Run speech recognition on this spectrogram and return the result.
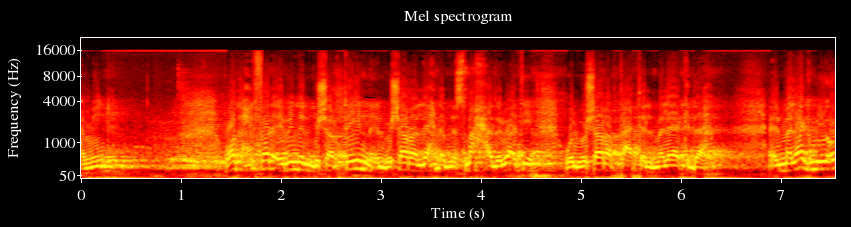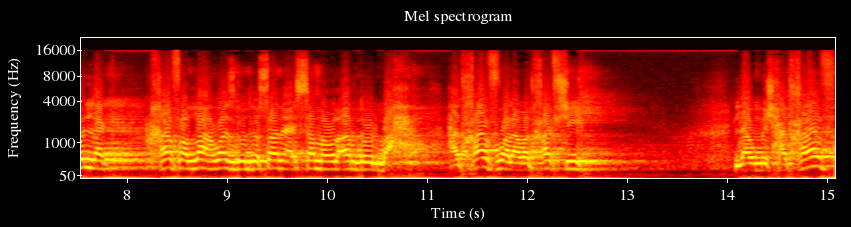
أمين؟ واضح الفرق بين البشارتين البشارة اللي إحنا بنسمعها دلوقتي والبشارة بتاعت الملاك ده. الملاك بيقول لك خاف الله واسجد لصانع السماء والأرض والبحر. هتخاف ولا ما تخافش؟ لو مش هتخاف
